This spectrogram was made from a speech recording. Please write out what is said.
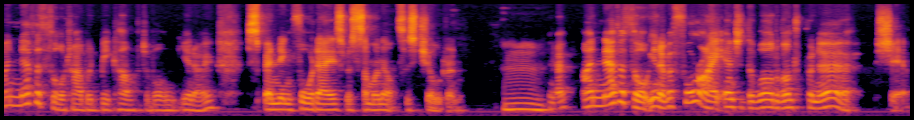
I never thought I would be comfortable, you know, spending four days with someone else's children. Mm. You know, I never thought, you know, before I entered the world of entrepreneurship,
